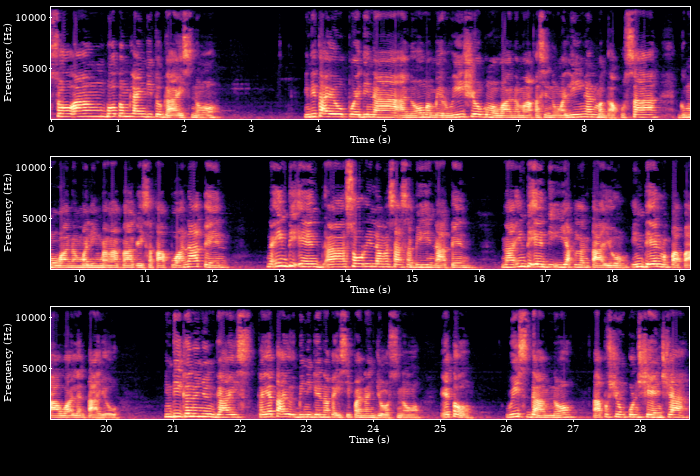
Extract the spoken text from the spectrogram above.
So, ang bottom line dito guys, no, Hindi tayo pwede na ano, mamerwisyo, gumawa ng mga kasinungalingan, mag-akusa, gumawa ng maling mga bagay sa kapwa natin na in the end, ah, sorry lang ang sasabihin natin. Na in the end, iiyak lang tayo. In the end, magpapaawa lang tayo. Hindi ganun yun guys. Kaya tayo binigyan ng kaisipan ng Diyos, no? Ito, wisdom, no? Tapos yung konsyensya.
